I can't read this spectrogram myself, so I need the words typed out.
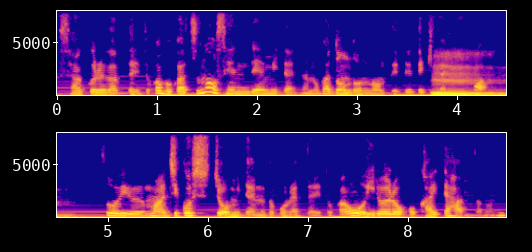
サークルだったりとか部活の宣伝みたいなのがどんどんどんって出てきたりとかそういう、まあ、自己主張みたいなところやったりとかをいろいろ書いてはったのね。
